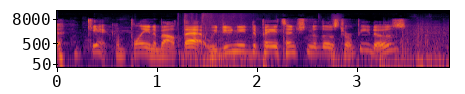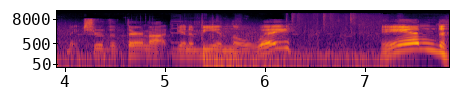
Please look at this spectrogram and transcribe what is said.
Can't complain about that. We do need to pay attention to those torpedoes. Make sure that they're not going to be in the way. And...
